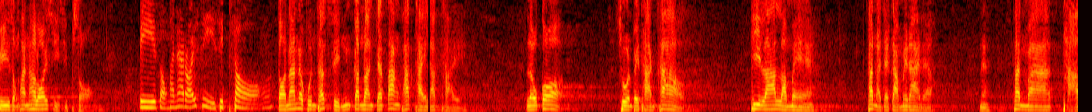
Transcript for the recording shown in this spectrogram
ปี 2542 ปี 2542 ตอนนั้นนะคุณทักษิณกำลังจะตั้งพรรคไทยรักไทย แล้วก็ชวนไปทานข้าว ที่ร้านละแม ท่านอาจจะจำไม่ได้แล้วนะท่านมาถาม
